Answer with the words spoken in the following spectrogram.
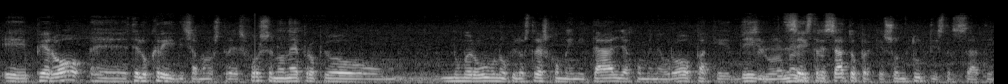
E però eh, te lo credi diciamo lo stress, forse non è proprio il numero uno qui lo stress come in Italia, come in Europa, che devi- sei stressato perché sono tutti stressati.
